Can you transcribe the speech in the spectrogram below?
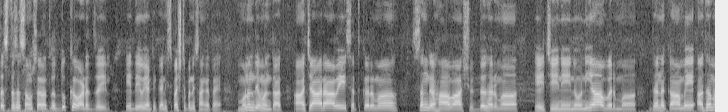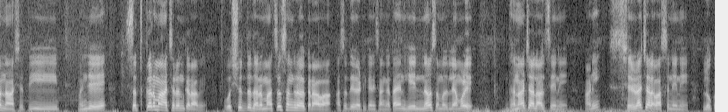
तसतसं संसारातलं दुःख वाढत जाईल हे देव या ठिकाणी स्पष्टपणे सांगत आहे. म्हणून देव म्हणतात आचारावे सत्कर्म संग्रहावा शुद्ध धर्म हेची नोनिया वर्म धनकामे अधम नाशती. म्हणजे सत्कर्म आचरण करावे व शुद्ध धर्माचं संग्रह करावा असं देव या ठिकाणी सांगत आहे. आणि हे न समजल्यामुळे धनाच्या लालसेने आणि शरीराच्या वासनेने लोक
